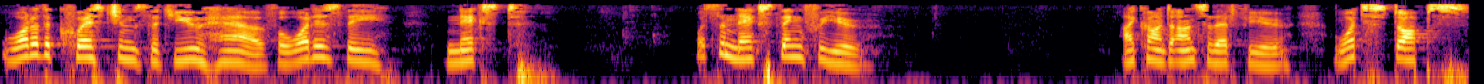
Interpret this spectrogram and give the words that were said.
what are the questions that you have, or what is the next? What's the next thing for you? I can't answer that for you. What stops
